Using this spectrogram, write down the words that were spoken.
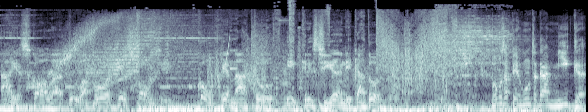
A Escola do Amor Responde com Renato e Cristiane Cardoso. Vamos à pergunta da amiga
